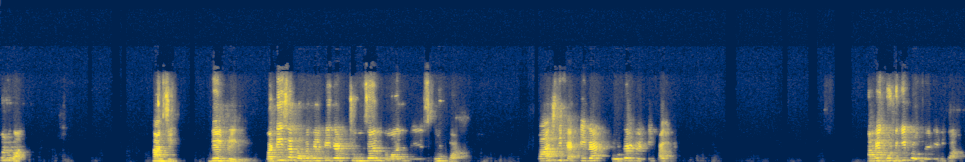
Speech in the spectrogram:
good one हाँ जी Dilpreet what is the probability that chosen bulb is good one पाँच डिफेक्टिव है टोटल 25 है हमें गुड की प्रोबेबिलिटी निकालनी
